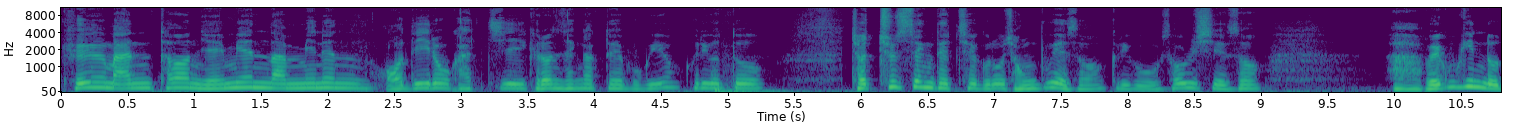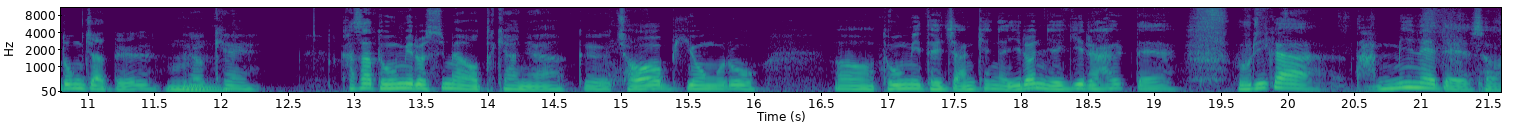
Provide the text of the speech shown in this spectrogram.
그 많던 예멘 난민은 어디로 갔지 그런 생각도 해보고요. 그리고 또 저출생 대책으로 정부에서 그리고 서울시에서 아, 외국인 노동자들 음. 이렇게 가사 도우미로 쓰면 어떻게 하냐. 그 저 비용으로 어, 도움이 되지 않겠냐 이런 얘기를 할 때 우리가 난민에 대해서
